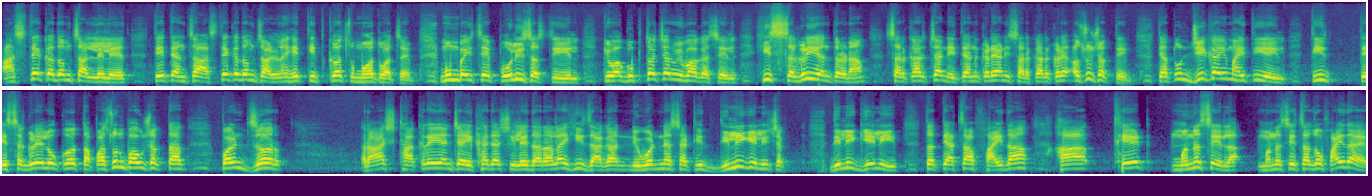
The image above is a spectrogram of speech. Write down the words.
आस्ते कदम चाललेले आहेत ते त्यांचं आस्ते कदम चालणं हे तितकंच महत्त्वाचं आहे. मुंबईचे पोलीस असतील किंवा गुप्तचर विभाग असेल ही सगळी यंत्रणा सरकारच्या नेत्यांकडे आणि सरकारकडे असू शकते. त्यातून जी काही माहिती येईल ती ते सगळे लोक तपासून पाहू शकतात. पण जर राज ठाकरे यांच्या एखाद्या शिलेदाराला ही जागा निवडण्यासाठी दिली गेली शक दिली गेली तर त्याचा फायदा हा थेट मनसेला मनसेचा जो फायदा आहे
